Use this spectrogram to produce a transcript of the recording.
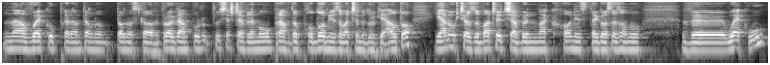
Na WEKu pełno, pełnoskalowy program, plus jeszcze w Le Mans prawdopodobnie zobaczymy drugie auto. Ja bym chciał zobaczyć, aby na koniec tego sezonu w WEKu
